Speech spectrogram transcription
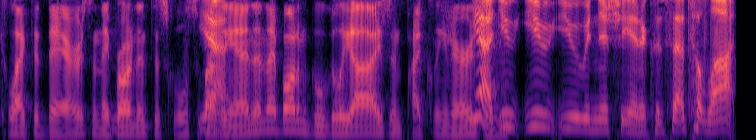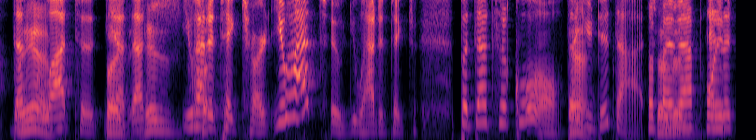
collected theirs and they mm. brought it into school so Yeah. by the end and i bought them googly eyes and pipe cleaners yeah and- you you you initiated because that's a lot that's Yeah, a lot to but yeah that's his you had to take charge you had to you had to take charge but that's so cool that Yeah. you did that But So by the- that point, and the like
